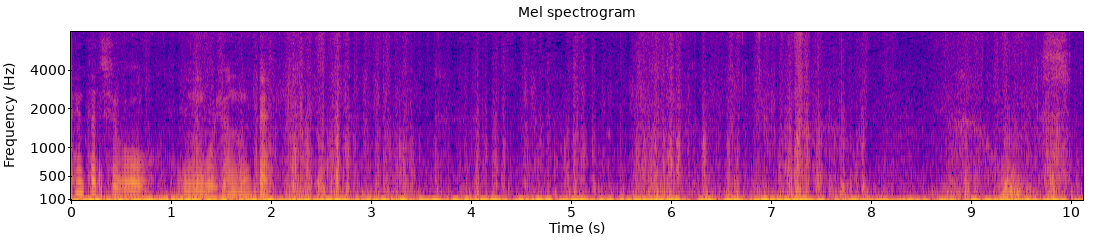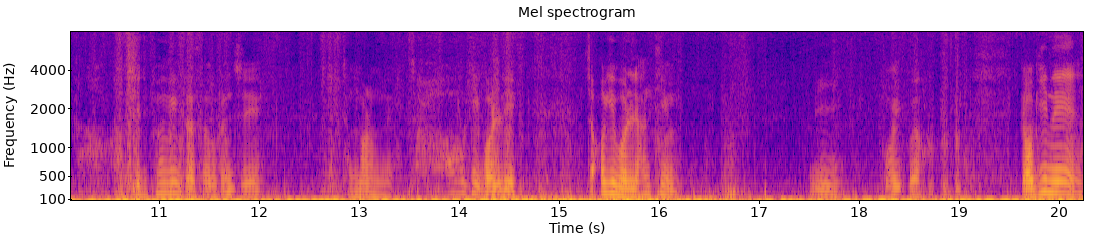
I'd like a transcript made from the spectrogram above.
텐트 치고 있는 곳이었는데, 확실히 평행이라서 그런지 정말 없네요. 저기 멀리, 저기 멀리 한 팀이 보이고요. 여기는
